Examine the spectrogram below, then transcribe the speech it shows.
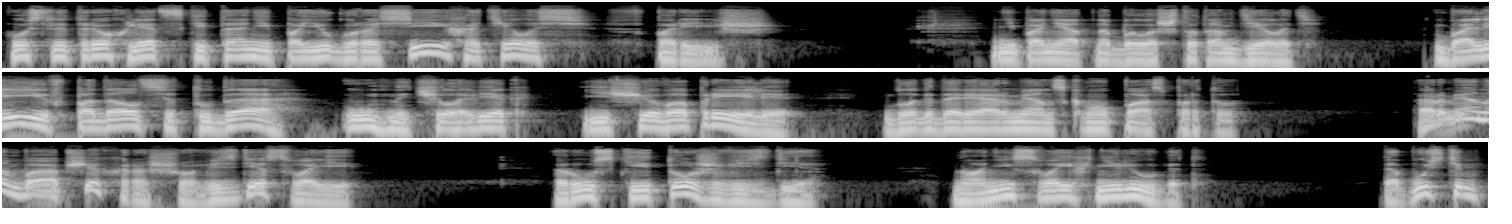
после трех лет скитаний по югу России хотелось в Париж. Непонятно было, что там делать. Балиев подался туда, умный человек, еще в апреле, благодаря армянскому паспорту. Армянам вообще хорошо, везде свои. Русские тоже везде. но они своих не любят. Допустим,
